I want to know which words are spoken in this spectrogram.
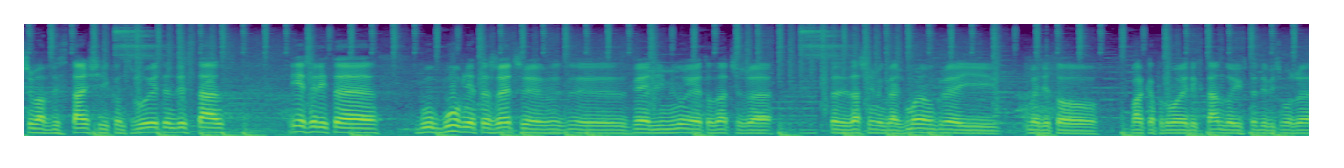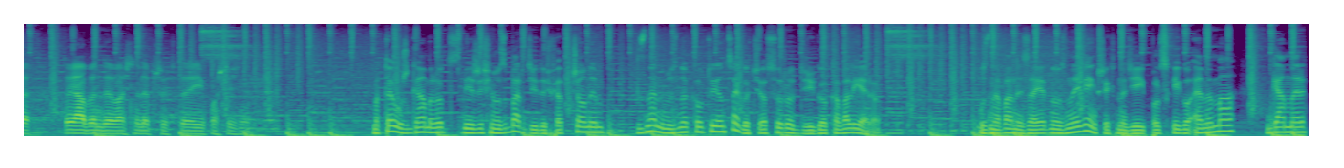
trzyma w dystansie i kontroluje ten dystans. Jeżeli te, głó- głównie te rzeczy wyeliminuje, to znaczy, że wtedy zaczniemy grać w moją grę i będzie to walka pod moje dyktando i wtedy być może to ja będę właśnie lepszy w tej płaszczyźnie. Mateusz Gamrot zmierzy się z bardziej doświadczonym, znanym z nokautującego ciosu Rodrigo Cavaliero. Uznawany za jedną z największych nadziei polskiego MMA, Gamer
